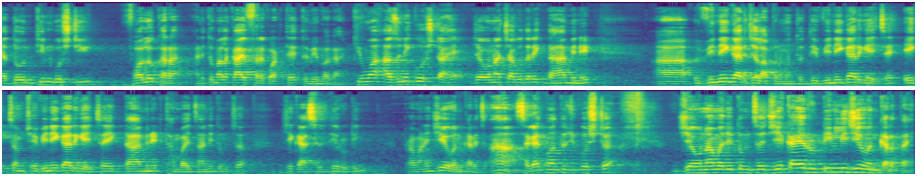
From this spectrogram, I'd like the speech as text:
या दोन तीन गोष्टी फॉलो करा आणि तुम्हाला काय फरक वाटतं आहे तुम्ही बघा. किंवा अजून एक गोष्ट आहे जेवणाच्या अगोदर एक दहा मिनिट विनेगार ज्याला आपण म्हणतो ते विनेगार घ्यायचं आहे एक चमचे विनेगार घ्यायचं एक दहा मिनिट थांबायचं आणि तुमचं जे काय असेल ते रुटीन प्रमाणे जेवण करायचं. हां सगळ्यात महत्त्वाची गोष्ट जेवणामध्ये तुमचं जे काय रुटीनली जेवण करताय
